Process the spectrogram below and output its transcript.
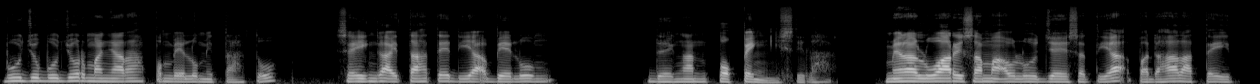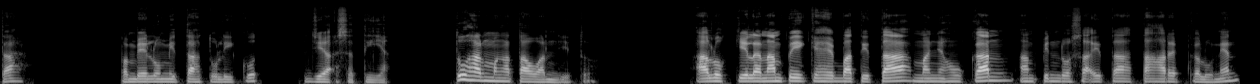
bujur-bujur menyerah pembelum ita tu, sehingga ita te dia belum dengan topeng istilah. Melaluari sama ulu je setia, padahal ate ita pembelum ita tulikut dia setia. Tuhan mengetahuan gitu aluh kila nampi kehebat ita menyahukan ampin dosa ita taharep kelunen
